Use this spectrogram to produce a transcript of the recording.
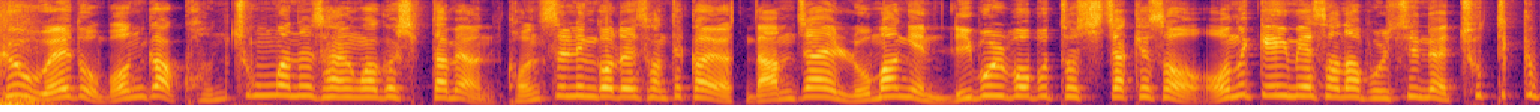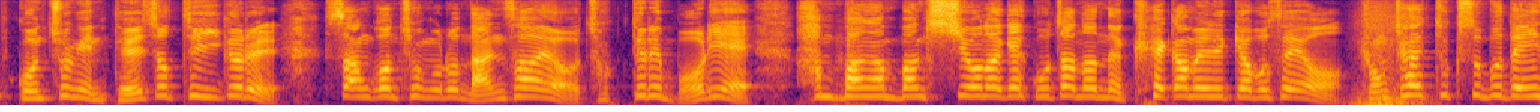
그 외에도 뭔가 권총만을 사용하고 싶다면 Gunslinger를 선택하여 남자의 로망인 리볼버부터 시작해서 어느 게임에서나 볼 수 있는 초특급 권총인 Desert Eagle을 쌍권총으로 난사하여 적들의 머리에 한 방 한 방 시원하게 꽂아넣는 쾌감을 느껴보세요. 경찰 특수부대원이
